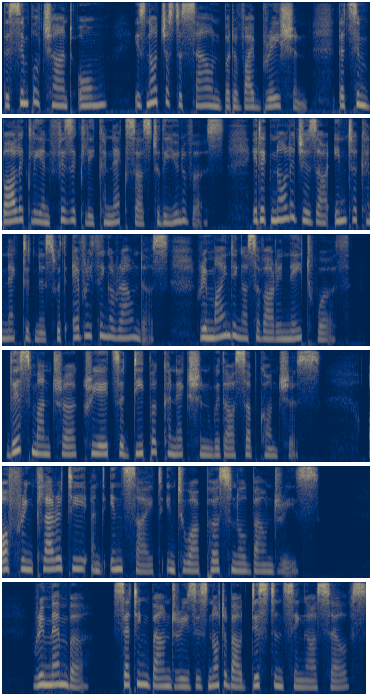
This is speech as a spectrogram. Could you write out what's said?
The simple chant Om is not just a sound but a vibration that symbolically and physically connects us to the universe. It acknowledges our interconnectedness with everything around us, reminding us of our innate worth. This mantra creates a deeper connection with our subconscious, offering clarity and insight into our personal boundaries. Remember, setting boundaries is not about distancing ourselves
